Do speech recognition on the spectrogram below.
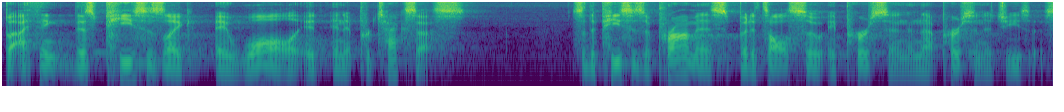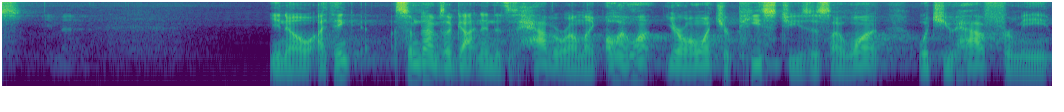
But I think this peace is like a wall, it, and it protects us. So the peace is a promise, but it's also a person, and that person is Jesus. You know, I think sometimes I've gotten into this habit where I'm like, oh, I want your, I want your peace, Jesus. I want what you have for me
